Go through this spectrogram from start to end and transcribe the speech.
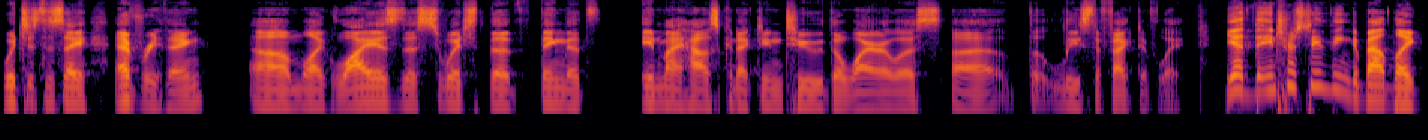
which is to say everything. Um like why is the Switch the thing that's in my house connecting to the wireless uh the least effectively? Yeah, the interesting thing about like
